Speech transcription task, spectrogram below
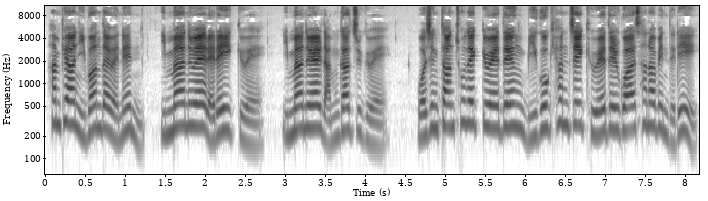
한편 이번 대회는 임마누엘 LA교회, 임마누엘 남가주 교회, 워싱턴 초대교회 등 미국 현지 교회들과 산업인들이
